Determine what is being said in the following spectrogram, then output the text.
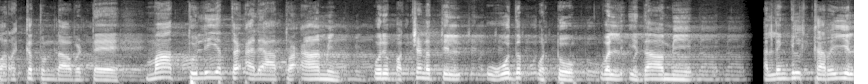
പറക്കത്തുണ്ടാവട്ടെ. മാ തുലിയത്ത് അലാത്ത ആമിൻ ഒരു ഭക്ഷണത്തിൽ ഊതപ്പെട്ടു വൽ ഇദാമി. അല്ലെങ്കിൽ കറിയിൽ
